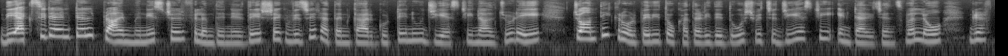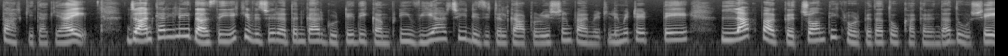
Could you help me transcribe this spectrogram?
The accidental prime minister film ਦੇ ਨਿਰਦੇਸ਼ਕ ਵਿਜੇ ਰਤਨਕਾਰ ਗੁੱਟੇ ਨੂੰ ਜੀਐਸਟੀ ਨਾਲ ਜੁੜੇ 34 ਕਰੋੜ ਰੁਪਏ ਦੀ ਧੋਖਾਧੜੀ ਦੇ ਦੋਸ਼ ਵਿੱਚ ਜੀਐਸਟੀ ਇੰਟੈਲੀਜੈਂਸ ਵੱਲੋਂ ਗ੍ਰਿਫਤਾਰ ਕੀਤਾ ਗਿਆ ਹੈ ਜਾਣਕਾਰੀ ਲਈ ਦੱਸ ਦਈਏ ਕਿ ਵਿਜੇ ਰਤਨਕਾਰ ਗੁੱਟੇ ਦੀ company VRG digital corporation private limited ਤੇ ਲਗਭਗ 34 ਕਰੋੜ ਰੁਪਏ ਦਾ ਧੋਖਾ ਕਰਨ ਦਾ ਦੋਸ਼ ਹੈ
